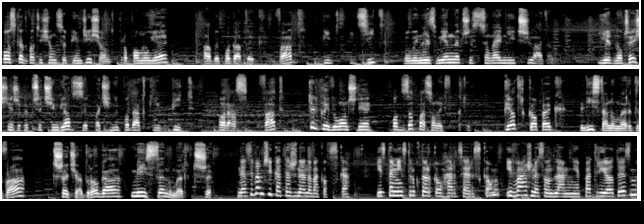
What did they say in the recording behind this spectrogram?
Polska 2050 proponuje, aby podatek VAT, PIT i CIT były niezmienne przez co najmniej 3 lata. Jednocześnie, żeby przedsiębiorcy płacili podatki PIT oraz VAT tylko i wyłącznie od zapłaconych faktur. Piotr Kopek, lista numer 2, trzecia droga, miejsce numer 3. Nazywam się Katarzyna Nowakowska. Jestem instruktorką harcerską i ważne są dla mnie patriotyzm,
